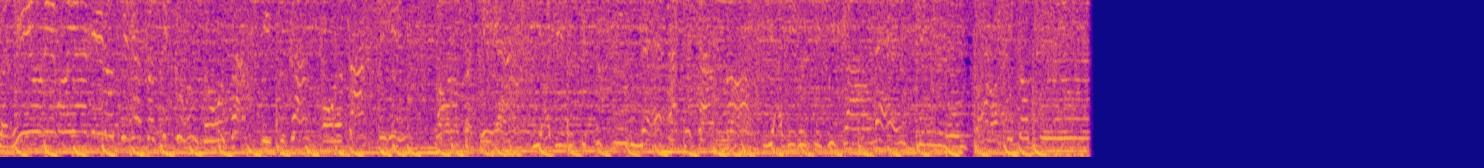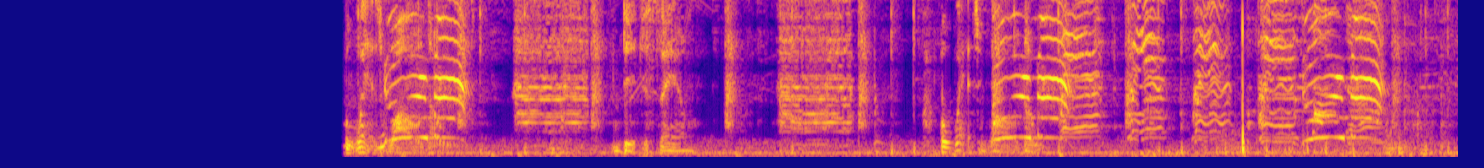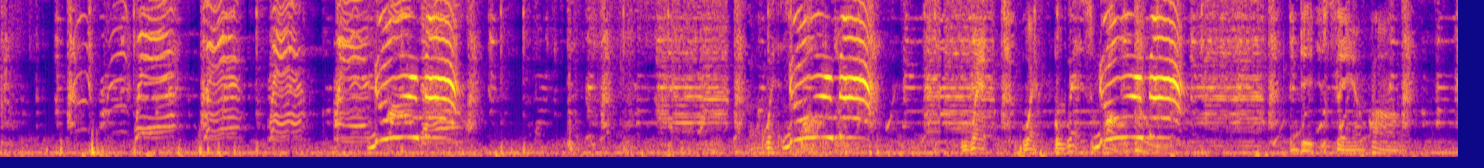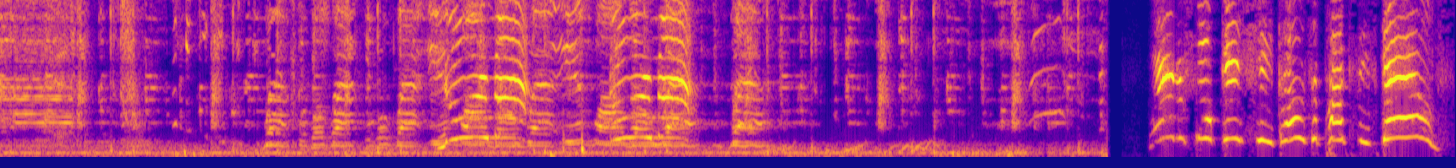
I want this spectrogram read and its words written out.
何よりも矢印優しくそうさいつか俺たちその先へ矢印進めたくさんの矢印引かれ君のその一つ Where's Waldo? Did you see him? Where's Waldo? Where's Waldo? Where, where, where's Waldo? Did you see him, huh? Where, where, where, where, where is? Where is Waldo? Where, where? Where the fuck is she? Close the Patsy scale!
